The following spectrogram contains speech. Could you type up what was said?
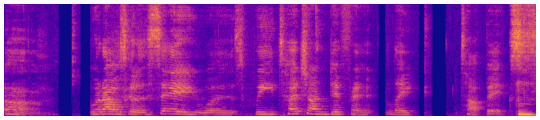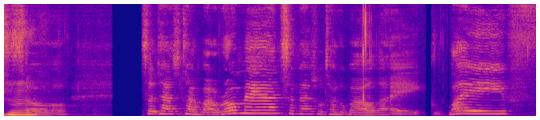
um, what I was gonna say was we touch on different like topics. Mhm. So sometimes we'll talk about romance. Sometimes we'll talk about like life,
